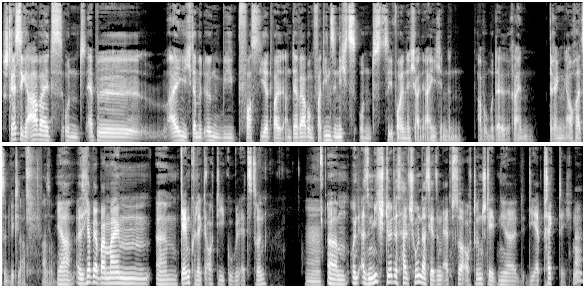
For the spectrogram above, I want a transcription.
stressige Arbeit und Apple eigentlich damit irgendwie forciert, weil an der Werbung verdienen sie nichts und sie wollen nicht eigentlich in ein Abo-Modell reindrängen, auch als Entwickler. Also ja, also ich habe ja bei meinem ähm, Game Collector auch die Google Ads drin. Hm. Ähm, und also mich stört es halt schon, dass jetzt im App Store auch drin steht, hier, die App trägt dich, ne?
